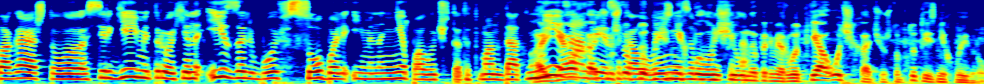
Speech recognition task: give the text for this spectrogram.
полагаю, что Сергей Митрохин и за Любовь Соболь именно не получит этот мандат. А не Андрея хочу, Соколова, чтобы кто-то из них получил, например. Вот я очень хочу, чтобы кто-то из них выиграл.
